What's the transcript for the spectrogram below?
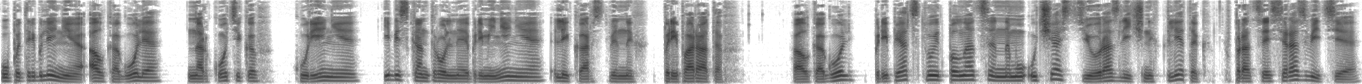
употребление алкоголя, наркотиков, курение и бесконтрольное применение лекарственных препаратов. Алкоголь препятствует полноценному участию различных клеток в процессе развития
